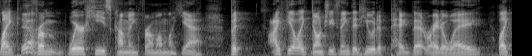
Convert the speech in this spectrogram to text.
Like Yeah. from where he's coming from, I'm like, yeah, but I feel like, don't you think that he would have pegged that right away? Like,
